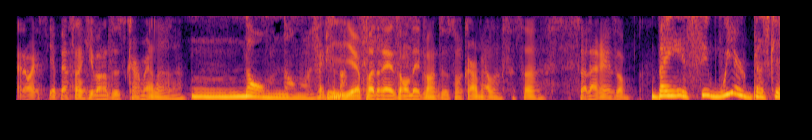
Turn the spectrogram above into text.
Anyways, il y a personne qui est vendu sur Carmella là. Non, non, Puis effectivement. il y a pas de raison d'être vendu sur Carmella, c'est ça, c'est ça la raison. Ben, c'est weird parce que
